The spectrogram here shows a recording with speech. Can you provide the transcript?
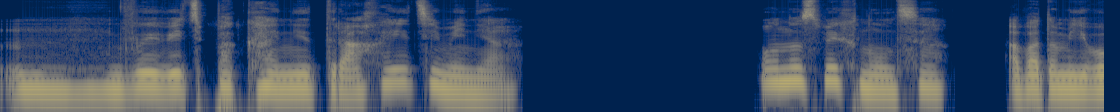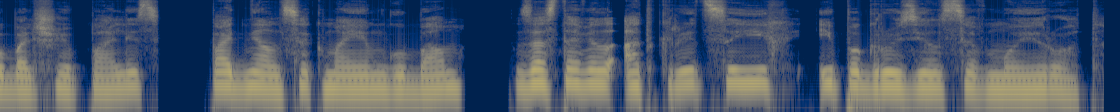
вы ведь пока не трахаете меня. Он усмехнулся, а потом его большой палец поднялся к моим губам, заставил открыться их и погрузился в мой рот.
